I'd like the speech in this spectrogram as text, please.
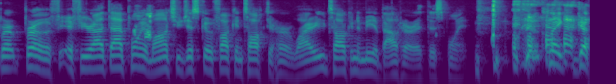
bro, bro, if if you're at that point, why don't you just go fucking talk to her? Why are you talking to me about her at this point? like, go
